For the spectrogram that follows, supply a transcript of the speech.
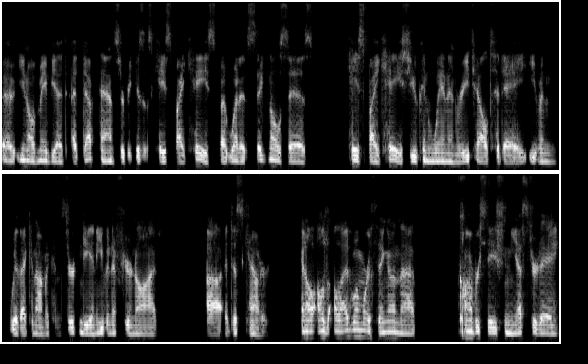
uh, you know maybe a, a depth answer because it's case by case, but what it signals is case by case you can win in retail today, even with economic uncertainty, and even if you're not uh, a discounter. And I'll, I'll I'll add one more thing on that conversation yesterday.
